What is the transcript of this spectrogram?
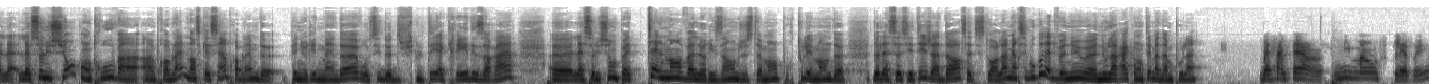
la, la, solution qu'on trouve à, à un problème, dans ce cas-ci un problème de pénurie de main d'œuvre, aussi de difficulté à créer des horaires, euh, la solution peut être tellement valorisante justement pour tous les membres de, de la société. J'adore cette histoire-là. Merci beaucoup d'être venue euh, nous la raconter, Madame Poulain. Ben ça me fait un immense plaisir.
